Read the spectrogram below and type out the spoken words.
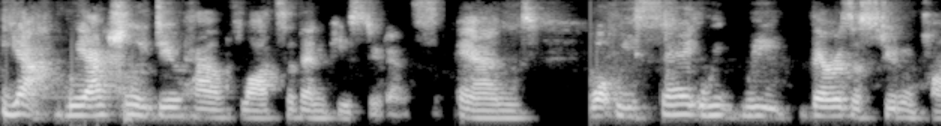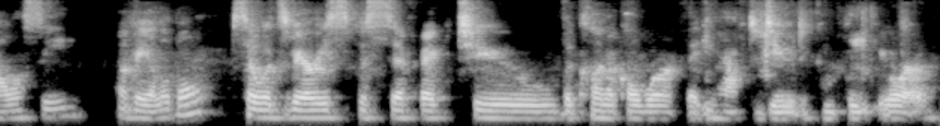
Yeah, we actually do have lots of NP students and what we say, we, we there is a student policy available. So it's very specific to the clinical work that you have to do to complete your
